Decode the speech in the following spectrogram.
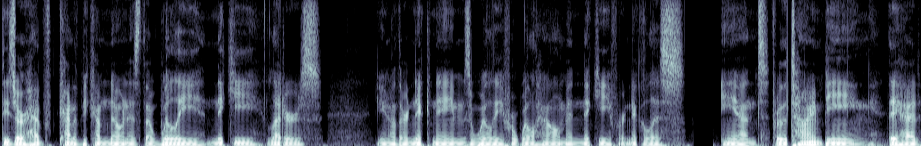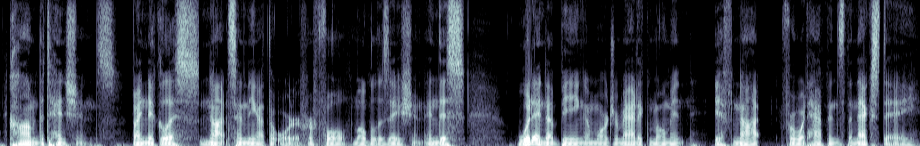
These are have kind of become known as the Willie Nicky letters. You know, their nicknames Willie for Wilhelm and Nicky for Nicholas. And for the time being, they had calmed the tensions by Nicholas not sending out the order for full mobilization. And this would end up being a more dramatic moment if not for what happens the next day,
